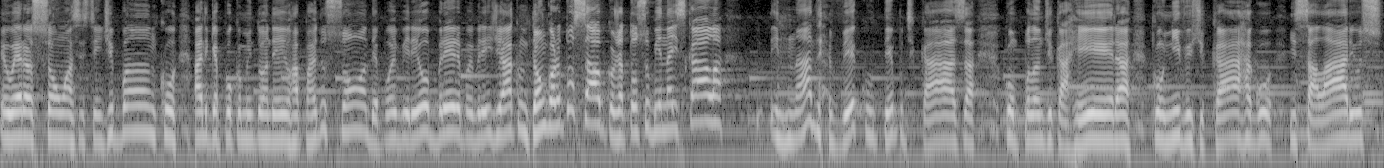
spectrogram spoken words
eu era só um assistente de banco, aí daqui a pouco eu me tornei o rapaz do som, depois virei obreiro, depois virei diácono, então agora eu estou salvo, porque eu já estou subindo na escala, tem nada a ver com o tempo de casa, com plano de carreira, com níveis de cargo e salários.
